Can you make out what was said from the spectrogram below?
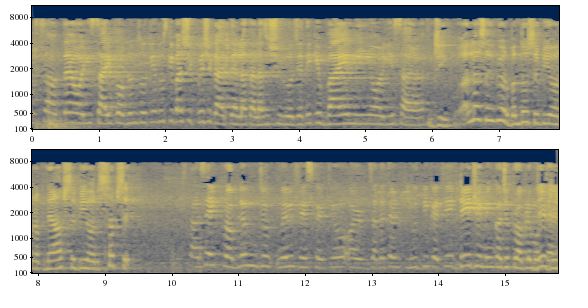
غصہ ہوتا ہے اور یہ ساری پرابلمس ہوتی ہیں تو اس کے بعد شکوے شکایتیں اللہ تعالیٰ سے شروع ہو جاتی ہے کہ وائے نہیں اور یہ سارا۔ جی اللہ سے بھی اور بندوں سے بھی اور اپنے آپ سے بھی اور سب سے سے ایک پرابلم جو میں بھی فیس کرتی ہوں اور زیادہ تر یوتھ بھی کرتی ہے ڈے ڈریمنگ کا جو پرابلم ہوتا ہے۔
